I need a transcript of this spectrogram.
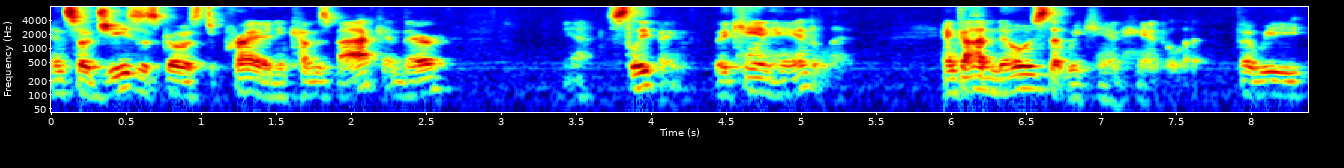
And so Jesus goes to pray and he comes back and they're yeah. sleeping. They can't handle it. And God knows that we can't handle it, that we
